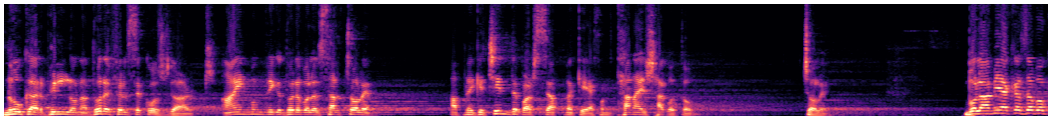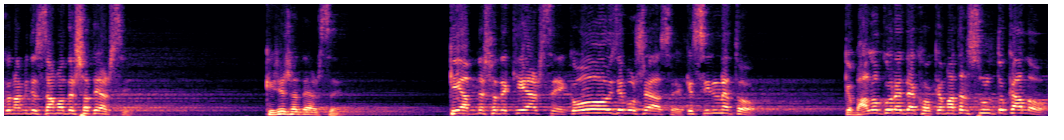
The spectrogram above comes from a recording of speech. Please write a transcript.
নৌকার ভিড়ল না, ধরে ফেলছে কোস্টগার্ড আইনমন্ত্রীকে ধরে বলে, স্যার, চলেন। আপনাকে চিনতে পারছে আপনাকে এখন থানায় স্বাগতম? চলে। বলে, আমি একা যাব কেন? আমি তো জামাদের সাথে আসছি। কিসের সাথে আসছে? কে আপনার সাথে কে আসছে? কে ওই যে বসে আছে? কে চিনি না তো? কে ভালো করে দেখো? কে মাথার চুল তো কালো?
